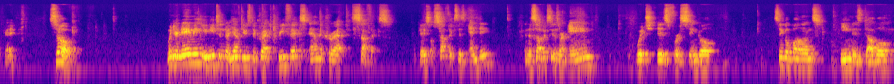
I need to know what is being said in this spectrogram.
Okay, so when you're naming, you need to know you have to use the correct prefix and the correct suffix. Okay, so suffix is ending, and the suffixes are ane, which is for single, single bonds. Ene is double,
